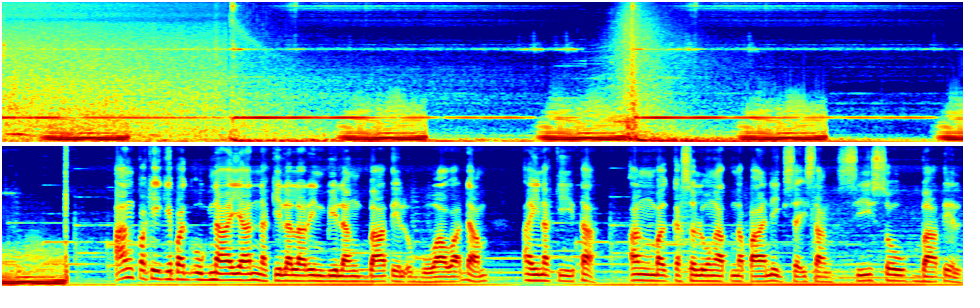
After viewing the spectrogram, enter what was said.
Jungle. Ang pakikipag-ugnayan na kilala rin bilang Battle of Wawa Dam ay nakita ang magkasalungat na panig sa isang seesaw battle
